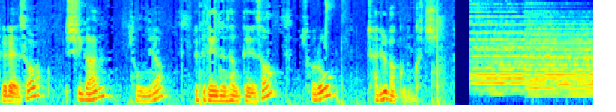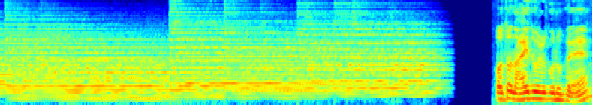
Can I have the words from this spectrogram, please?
그래서 시간, 속력 이렇게 되어 있는 상태에서 서로 자리를 바꾸는 거지. 어떤 아이돌 그룹의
